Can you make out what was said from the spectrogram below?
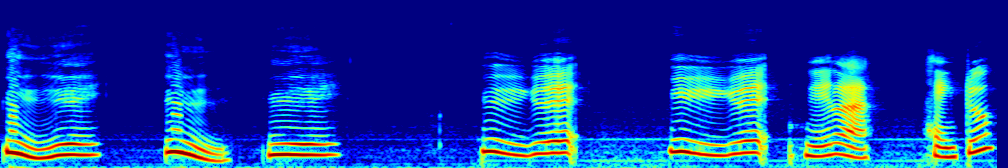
预约，预约，预约，预约 nghĩa là hẹn trước.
